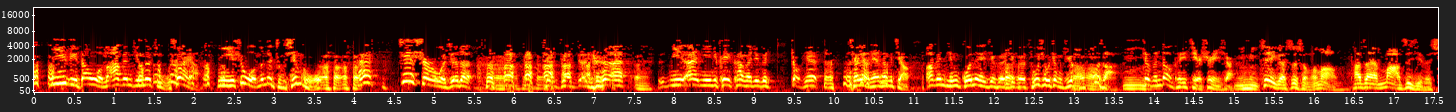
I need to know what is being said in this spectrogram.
你得当我们阿根廷的主帅啊，你是我们的主心骨。哎，这事儿我觉得，这这这哎，你哎你你可以看看这个照片。前两天他们讲阿根廷国内这个这个足球政局很复杂，这文道可以解释一下。这个是什么嘛？他在骂自己的球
